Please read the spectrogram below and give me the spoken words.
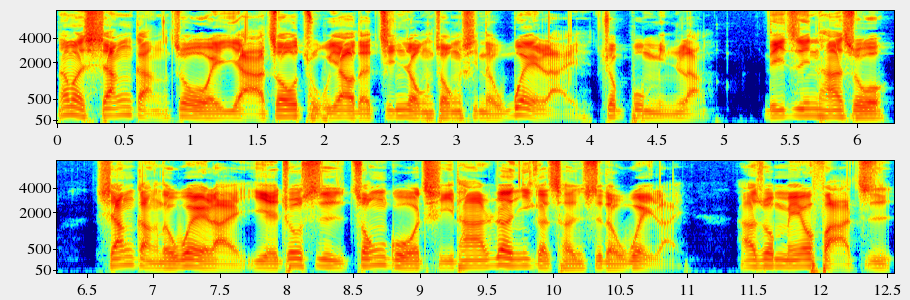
那么，香港作为亚洲主要的金融中心的未来就不明朗。黎智英他说，香港的未来也就是中国其他任一个城市的未来。他说，没有法治，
